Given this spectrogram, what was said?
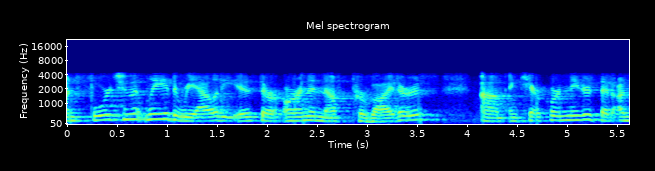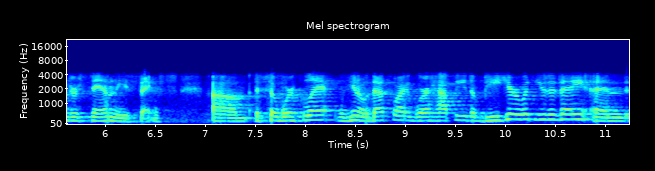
Unfortunately, the reality is there aren't enough providers and care coordinators that understand these things. Um, so we're glad, you know, that's why we're happy to be here with you today, and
